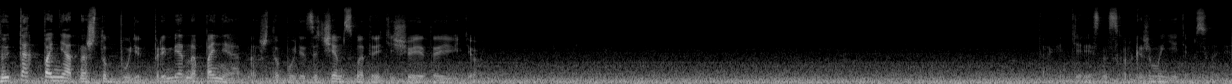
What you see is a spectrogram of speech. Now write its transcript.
ну и так понятно, что будет. Примерно понятно, что будет. Зачем смотреть еще это видео? Так, интересно, сколько же мы едем с вами?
